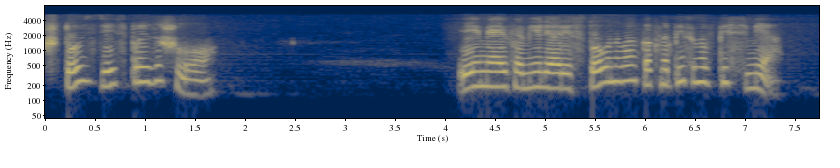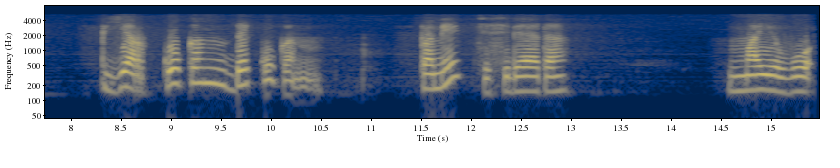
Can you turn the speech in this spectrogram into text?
что здесь произошло. Имя и фамилия арестованного, как написано в письме, Пьер Кукан де Кукан. Пометьте себе это моего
